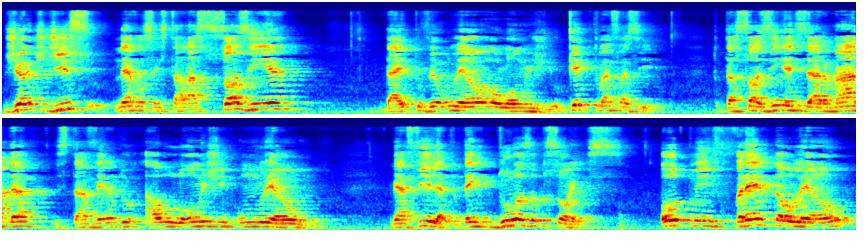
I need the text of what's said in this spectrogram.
Diante disso, né, você está lá sozinha, daí tu vê um leão ao longe. O que, que tu vai fazer? Está sozinha, desarmada, está vendo ao longe um leão. Minha filha, tu tem duas opções. Ou tu enfrenta o leão,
